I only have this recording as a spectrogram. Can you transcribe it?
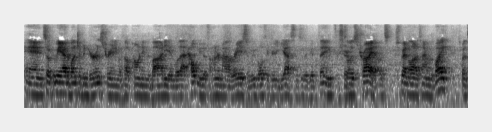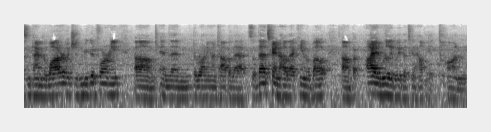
and so, can we add a bunch of endurance training without pounding the body? And will that help me with a 100 mile race? And we both agreed, yes, this is a good thing. Sure. So, let's try it. Let's spend a lot of time on the bike, spend some time in the water, which is going to be good for me. Um, and then the running on top of that. So, that's kind of how that came about. Um, but I really believe that's going to help me a ton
